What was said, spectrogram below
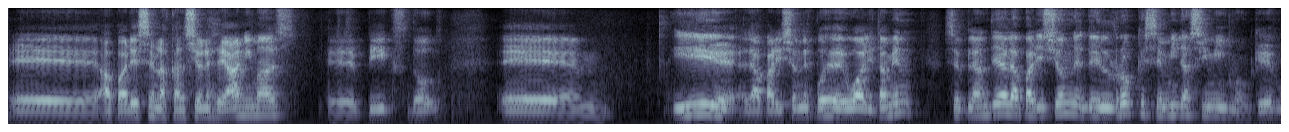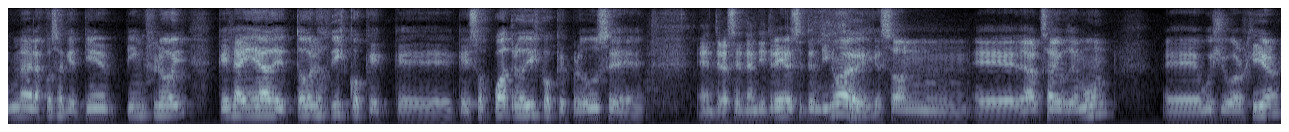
Eh, aparecen las canciones de Animals, eh, Pigs, Dogs. eh, y la aparición después de The Wall. Y también se plantea la aparición de- del rock que se mira a sí mismo, que es una de las cosas que tiene Pink Floyd, que es la idea de todos los discos que, que, que esos cuatro discos que produce entre el 73 y el 79, Sí. que son eh, Dark Side of the Moon, eh, Wish You Were Here,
